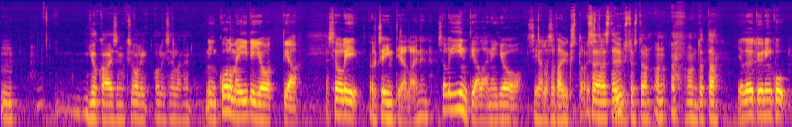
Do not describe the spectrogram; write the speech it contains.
mm. joka esimerkiksi oli, oli sellainen... Niin, kolme idioottia. Ja se oli... Oliko se intialainen? Se oli intialainen, joo. Siellä 111. Siellä 111 on, on, on, on tota... Ja löytyy niin kuin,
